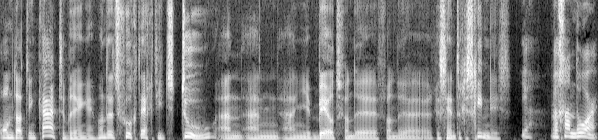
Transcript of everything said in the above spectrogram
om dat in kaart te brengen. Want het voegt echt iets toe aan, aan, aan je beeld van de, van de recente geschiedenis. Ja, we gaan door.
